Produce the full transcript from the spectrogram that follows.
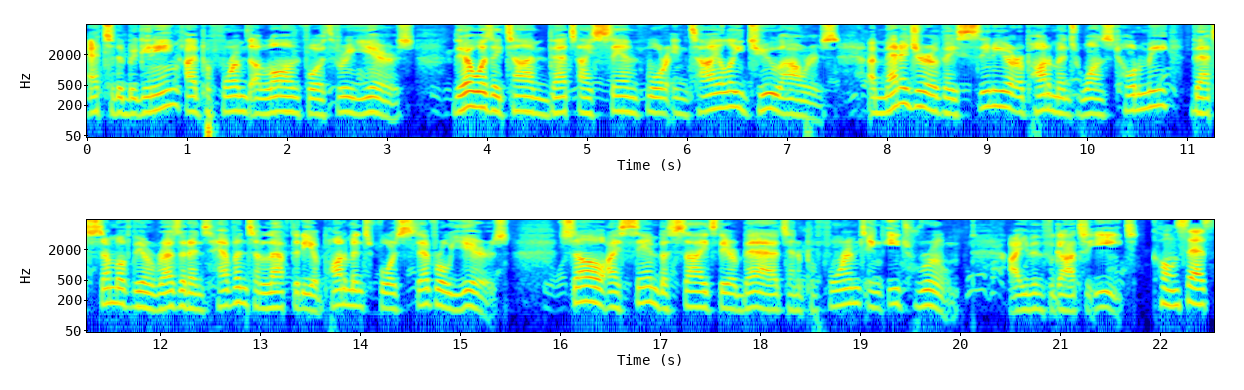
At the beginning, I performed alone for three years. There was a time that I sang for entirely two hours. A manager of a senior apartment once told me that some of their residents haven't left the apartment for several years. So I sang beside their beds and performed in each room. I even forgot to eat. Kong says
